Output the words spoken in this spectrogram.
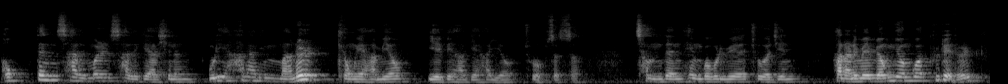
복된 삶을 살게 하시는 우리 하나님만을 경외하며 예배하게 하여 주옵소서. 참된 행복을 위해 주어진 하나님의 명령과 규례를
